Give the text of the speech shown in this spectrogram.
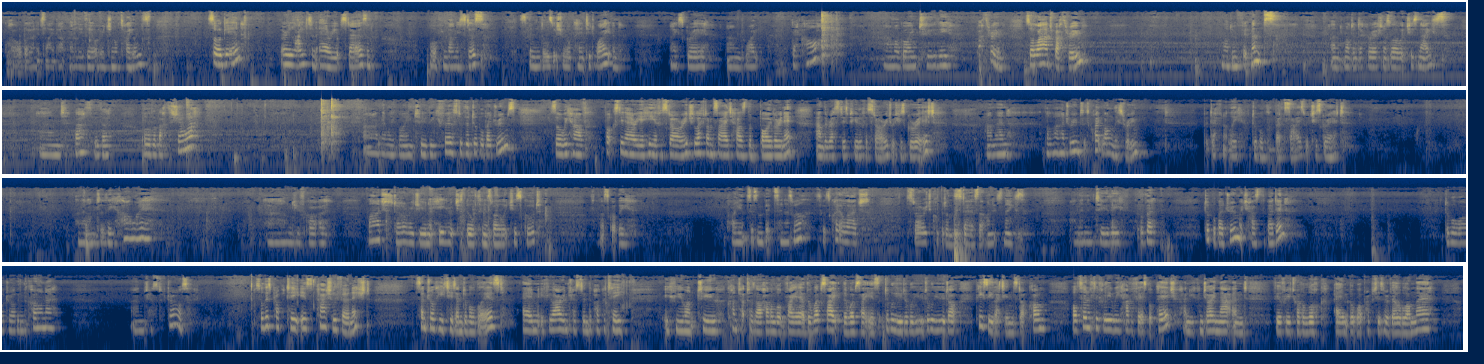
hallway when it's like that, mainly the original tiles. So again, very light and airy upstairs and open banisters, spindles which are all painted white and nice grey and white decor. And we're going to the bathroom. So a large bathroom, modern fitments and modern decoration as well, which is nice. And bath with a over bath shower. And then we're going to the first of the double bedrooms. So we have boxed in area here for storage. Left hand side has the boiler in it and the rest is purely for storage, which is great. And then the large room, so it's quite long this room, but definitely double bed size, which is great. And then onto the hallway and you've got a large storage unit here which is built in as well which is good. So that's got the appliances and bits in as well. So it's quite a large storage cupboard on the stairs that one. It's nice. And then into the other double bedroom which has the bed in. Double wardrobe in the corner and chest of drawers. So this property is partially furnished, central heated and double glazed. Um, if you are interested in the property, if you want to contact us or have a look via the website, the website is www.pclettings.com. Alternatively, we have a Facebook page and you can join that and feel free to have a look um, at what properties are available on there.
